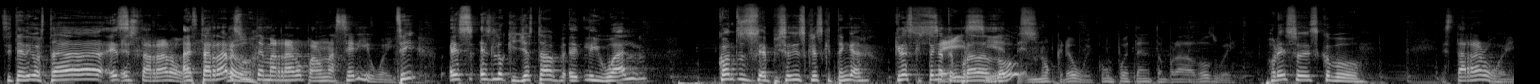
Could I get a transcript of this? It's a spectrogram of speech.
Sí, te digo, está. Es, está raro. Está raro. Es un tema raro para una serie, güey. Sí, es, es lo que yo estaba. eh, igual. ¿Cuántos episodios crees que tenga? ¿Crees que tenga Seis, temporada siete. 2? No creo, güey. ¿Cómo puede tener temporada 2, güey? Por eso es como. Está raro, güey.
